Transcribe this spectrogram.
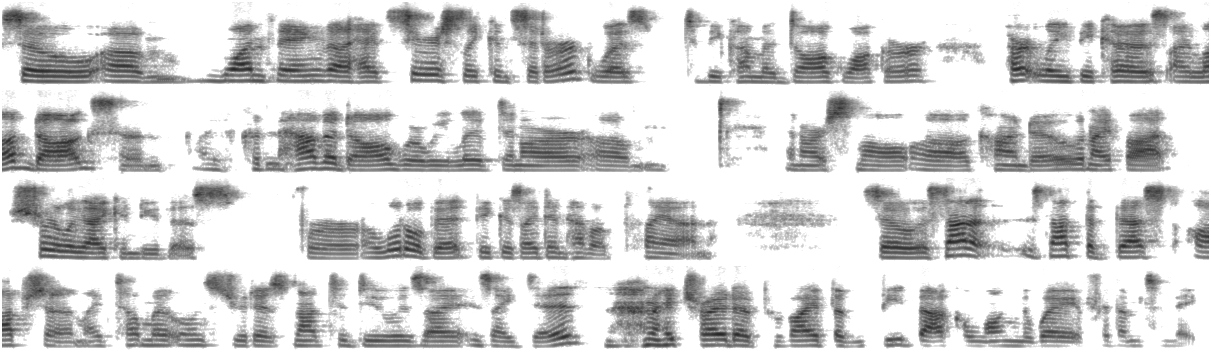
So um, one thing that I had seriously considered was to become a dog walker, partly because I love dogs and I couldn't have a dog where we lived in our um, in our small uh, condo, and I thought surely I can do this for a little bit because I didn't have a plan. So it's not it's not the best option. I tell my own students not to do as I as I did, and I try to provide them feedback along the way for them to make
